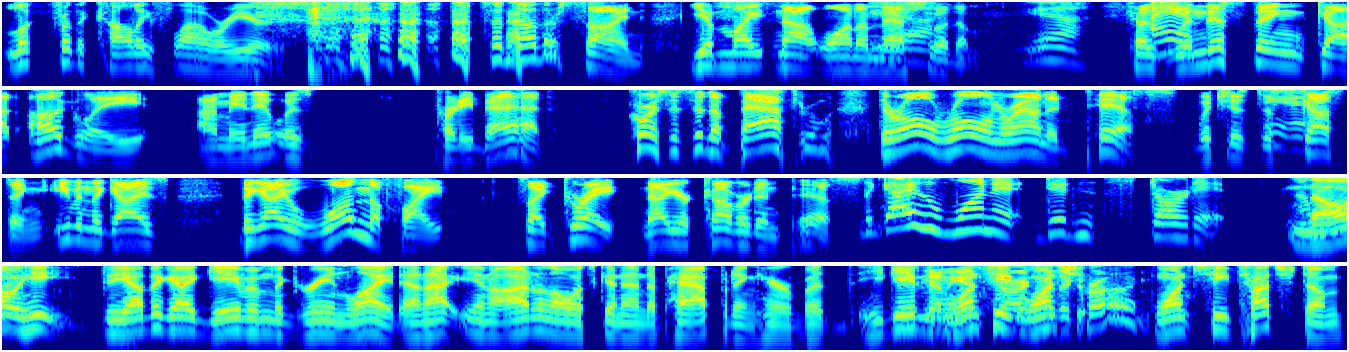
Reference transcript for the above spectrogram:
look for the cauliflower ears. that's another sign you might not want to mess Yeah. with them. Yeah. Because when have- this thing got ugly, I mean, it was pretty bad. Of course, it's in a bathroom. They're all rolling around in piss, which is disgusting. Even the guys, the guy who won the fight, It's like great. Now you're covered in piss. The guy who won it didn't start it. I No, want- he the other guy gave him the green light, and I, you know, I don't know what's going to end up happening here, but he gave him once he once a once he touched him,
